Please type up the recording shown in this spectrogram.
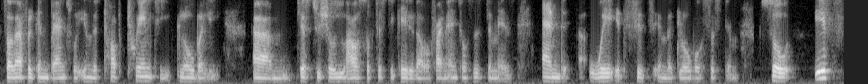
South African banks were in the top 20 globally. Um, just to show you how sophisticated our financial system is and where it sits in the global system. So, if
